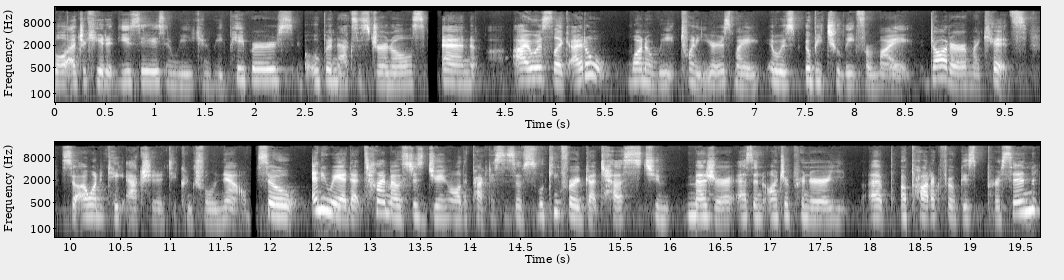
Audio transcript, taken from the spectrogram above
well educated these days and we can read papers, open access journals. And I was like, I don't want to wait 20 years. My it was it'll be too late for my daughter, my kids. So I want to take action and take control now. So anyway, at that time I was just doing all the practices. I was looking for a gut test to measure as an entrepreneur, a, a product focused person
